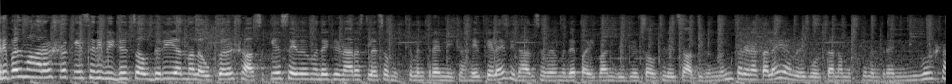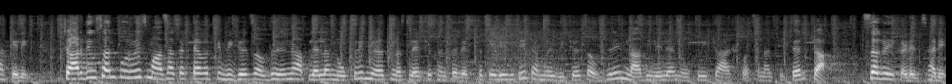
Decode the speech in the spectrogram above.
ट्रिपल महाराष्ट्र केसरी विजय चौधरी यांना लवकरच शासकीय सेवेमध्ये घेणार असल्याचं मुख्यमंत्र्यांनी जाहीर केलंय. विधानसभेमध्ये पैलवान विजय चौधरीचं अभिनंदन करण्यात आलं यावेळी बोलताना मुख्यमंत्र्यांनी ही घोषणा केली. चार दिवसांपूर्वीच माझा कट्ट्यावरती विजय चौधरीनं आपल्याला नोकरी मिळत नसल्याची खंत व्यक्त केली होती. त्यामुळे विजय चौधरींना दिलेल्या नोकरीच्या आश्वासनाची चर्चा सगळीकडेच झाली.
